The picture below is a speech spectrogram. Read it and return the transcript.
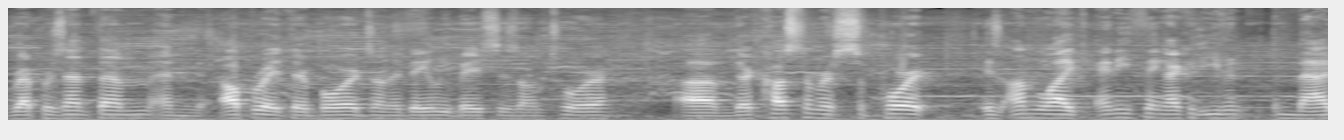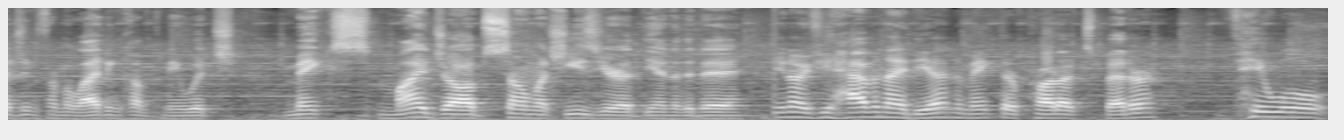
represent them and operate their boards on a daily basis on tour. Um, their customer support is unlike anything I could even imagine from a lighting company, which makes my job so much easier at the end of the day. You know, if you have an idea to make their products better, they will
